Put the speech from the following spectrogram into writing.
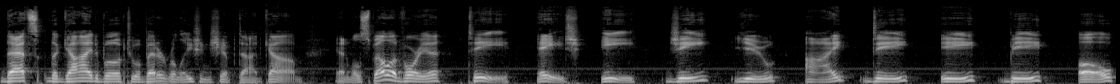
That's the guidebook to a better relationship.com. And we'll spell it for you T H E G U I D E B O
